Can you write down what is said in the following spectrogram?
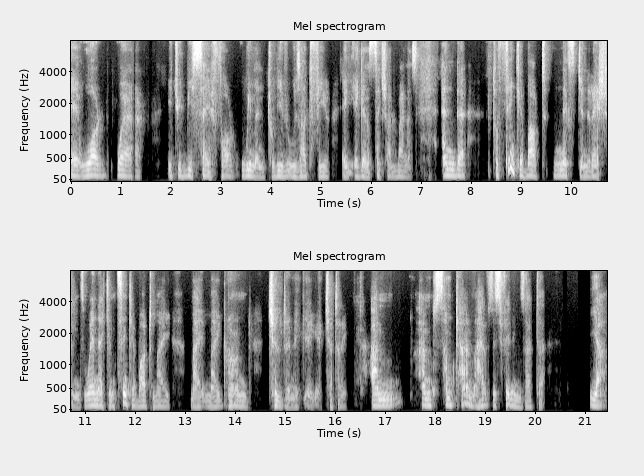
a world where it will be safe for women to live without fear against sexual violence. And uh, to think about next generations, when I can think about my, my, my grandchildren, etc. I'm, I'm sometimes I have this feeling that, uh, yeah,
